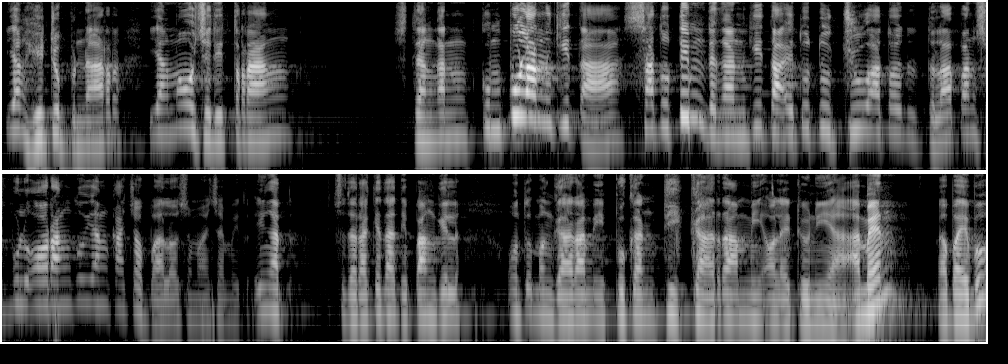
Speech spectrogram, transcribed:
yang hidup benar, yang mau jadi terang, sedangkan kumpulan kita, satu tim dengan kita itu tujuh atau delapan, sepuluh orang tuh yang kacau balau semacam itu. Ingat, saudara kita dipanggil untuk menggarami, bukan digarami oleh dunia. Amin, Bapak Ibu.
